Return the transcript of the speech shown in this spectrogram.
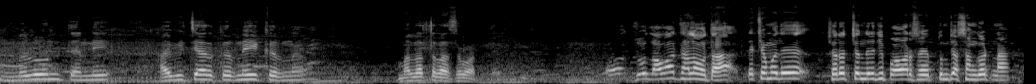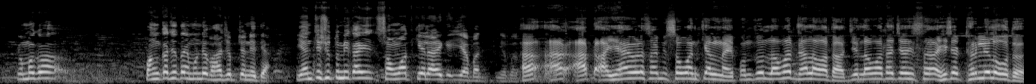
मिळून त्यांनी हा विचार करणंही करणं मला तर असं वाटतं जो लवाद झाला होता त्याच्यामध्ये शरदचंद्रजी पवार साहेब तुमच्या संघटना किंवा मग पंकजाताई मुंडे भाजपच्या नेत्या यांच्याशी तुम्ही काही संवाद केला आहे की याबात आ- आ- आता ह्या वेळेस आम्ही संवाद केला नाही पण जो लवाद झाला होता जे लवादाच्या स- ह्याच्यात ठरलेलं होतं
